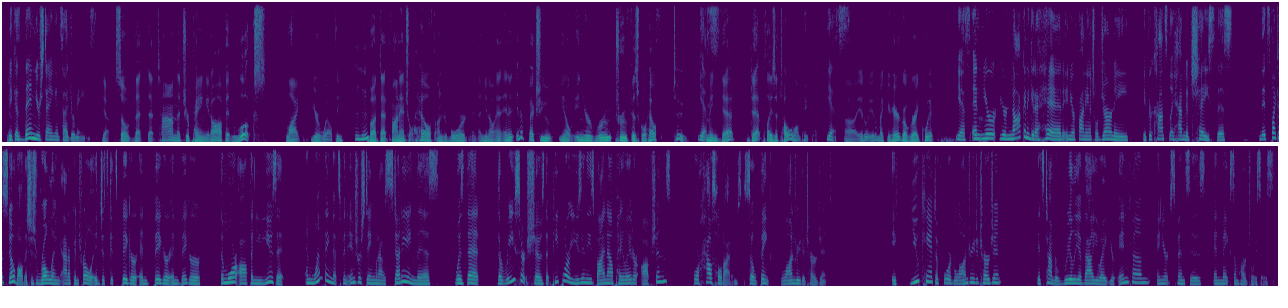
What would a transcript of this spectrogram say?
Yeah. Because then you're staying inside your means. Yeah. So that that time that you're paying it off, it looks like you're wealthy, Mm-hmm. but that financial health underboard, uh, you know, and, and it, it affects you, you know, in your ru- true physical health too. Yes. I mean, debt debt plays a toll on people. yes. Uh, it'll it'll make your hair go gray quick. Yes, and you're you're not going to get ahead in your financial journey if you're constantly having to chase this. It's like a snowball that's just rolling out of control. It just gets bigger and bigger and bigger the more often you use it. And one thing that's been interesting when I was studying this was that the research shows that people are using these buy now pay later options for household items. So think laundry detergent. If you can't afford laundry detergent, it's time to really evaluate your income and your expenses and make some hard choices.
